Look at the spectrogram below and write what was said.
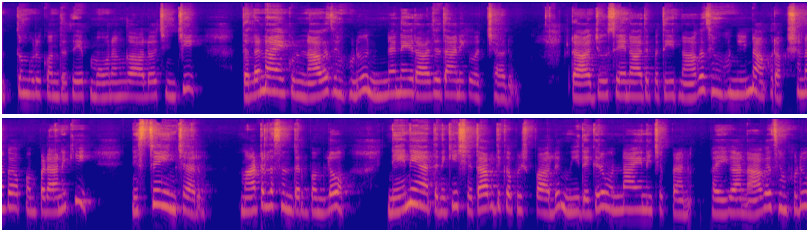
ఉత్తుంగుడు కొంతసేపు మౌనంగా ఆలోచించి దళనాయకుడు నాగసింహుడు నిన్ననే రాజధానికి వచ్చాడు. రాజు సేనాధిపతి నాగసింహుణ్ణి నాకు రక్షణగా పంపడానికి నిశ్చయించారు. మాటల సందర్భంలో నేనే అతనికి శతాబ్దిక పుష్పాలు మీ దగ్గర ఉన్నాయని చెప్పాను. పైగా నాగసింహుడు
